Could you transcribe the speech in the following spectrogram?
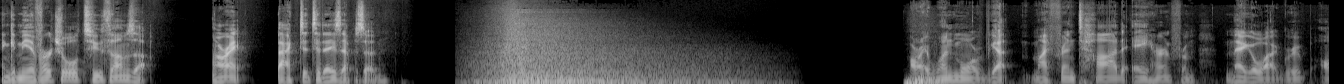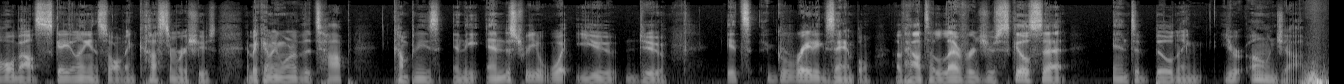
and give me a virtual two thumbs up. All right, back to today's episode. All right, one more. We've got my friend Todd Ahern from Megawatt Group, all about scaling and solving customer issues and becoming one of the top companies in the industry what you do. It's a great example of how to leverage your skill set into building your own job.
